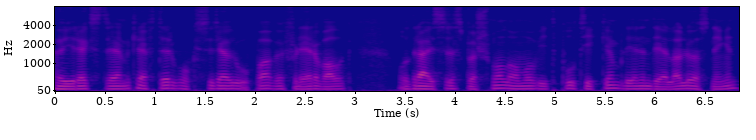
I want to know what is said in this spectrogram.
Høyreekstreme krefter vokser i Europa ved flere valg, og det reiser spørsmål om hvorvidt politikken blir en del av løsningen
